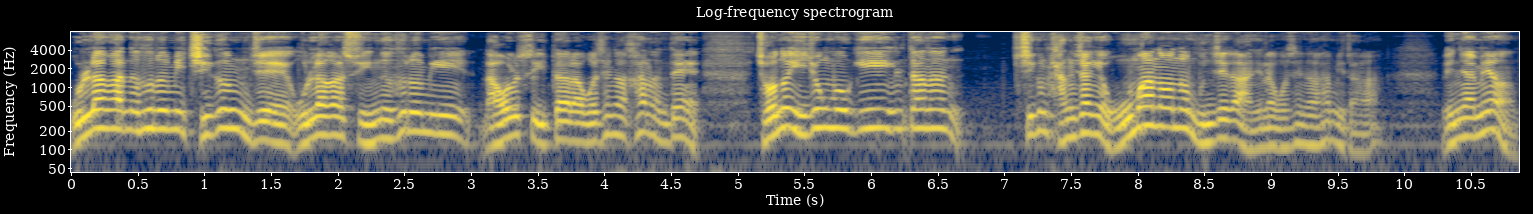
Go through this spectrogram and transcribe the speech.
올라가는 흐름이 지금 이제 올라갈 수 있는 흐름이 나올 수 있다라고 생각하는데 저는 이 종목이 일단은 지금 당장에 5만 원은 문제가 아니라고 생각합니다. 왜냐하면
